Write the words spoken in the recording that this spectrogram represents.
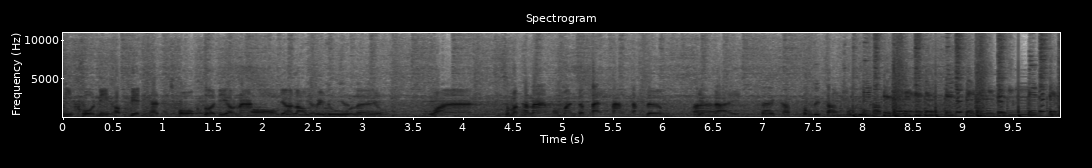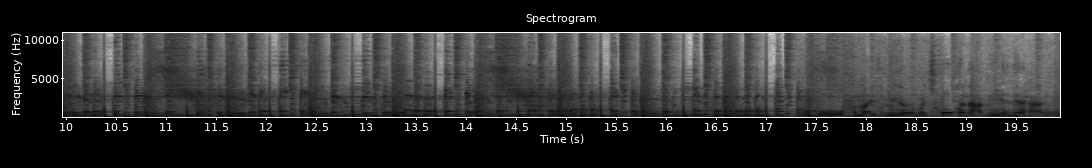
มีโคนี่เขาเปลี่ยนแค่โชคตัวเดียวนะ อ๋อเดี๋ยวเราตัวไปเดียวดูเลย ตัวเดียว ว่าสมรรถนะของมันจะแตกต่างจากเดิมเพียงใดอ่าได้ครับ ต้องติดตามชมดูครับ โอ้โหทำไมเหงื่อมันโชกขนาดนี้เนี่ยฮะ โอ้โห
